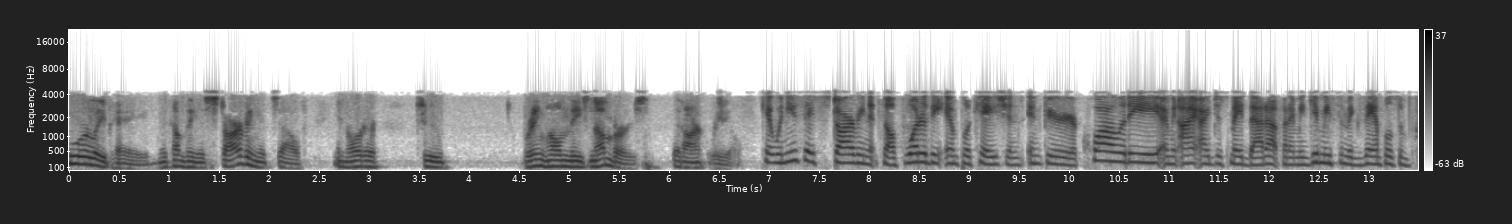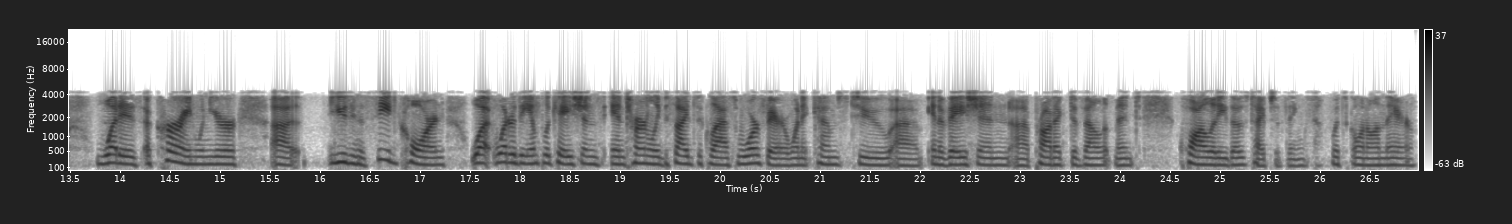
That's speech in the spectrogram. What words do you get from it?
poorly paid. The company is starving itself in order to bring home these numbers that aren't real. Okay, when you say starving itself, what are the implications? Inferior quality? I mean, I, I just made that up, but I mean, give me some examples of what is occurring when you're uh, using the seed corn. What what are the implications internally besides the class warfare when it comes to uh, innovation, uh, product development, quality, those types of things? What's going on there?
